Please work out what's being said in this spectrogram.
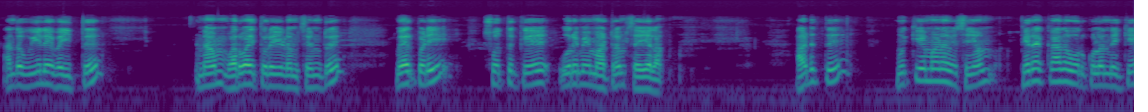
அந்த உயிலை வைத்து நாம் வருவாய்த்துறையிடம் சென்று மேற்படி சொத்துக்கு உரிமை மாற்றம் செய்யலாம். அடுத்து முக்கியமான விஷயம் பிறக்காத ஒரு குழந்தைக்கு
